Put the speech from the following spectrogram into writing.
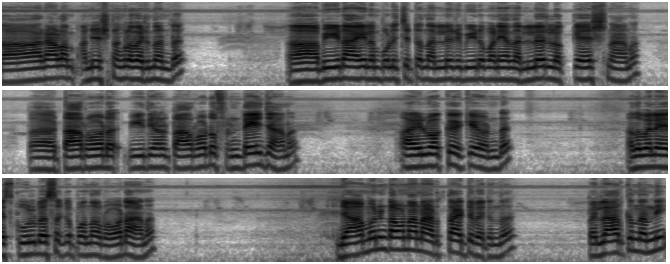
ധാരാളം അന്വേഷണങ്ങൾ വരുന്നുണ്ട്. വീടായാലും പൊളിച്ചിട്ട് നല്ലൊരു വീട് പണിയാൻ നല്ലൊരു ലൊക്കേഷനാണ്. ടാർ റോഡ് വീതിയുടെ ടാർ റോഡ് ഫ്രണ്ടേജാണ്. അയൽവക്കമൊക്കെ ഉണ്ട്. അതുപോലെ സ്കൂൾ ബസ്സൊക്കെ പോകുന്ന റോഡാണ്. രാമൂരൻ ടൗണാണ് അടുത്തായിട്ട് വരുന്നത്. അപ്പോൾ എല്ലാവർക്കും നന്ദി.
